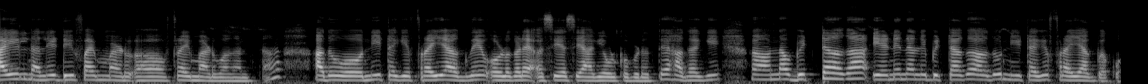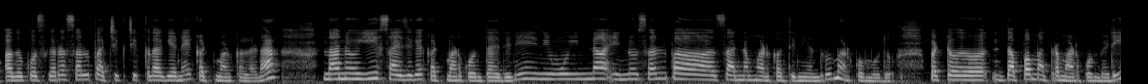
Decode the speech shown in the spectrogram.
ಆಯಿಲ್ನಲ್ಲಿ ಡೀಪ್ ಫ್ರೈ ಮಾಡು ಫ್ರೈ ಮಾಡುವಾಗಂತ ಅದು ನೀಟಾಗಿ ಫ್ರೈ ಆಗದೆ ಒಳಗಡೆ ಹಸಿ ಹಸಿ ಆಗಿ ಉಳ್ಕೊಬಿಡುತ್ತೆ. ಹಾಗಾಗಿ ನಾವು ಬಿಟ್ಟಾಗ ಎಣ್ಣೆಯಲ್ಲಿ ಬಿಟ್ಟಾಗ ಅದು ನೀಟಾಗಿ ಫ್ರೈ ಆಗಬೇಕು. ಅದಕ್ಕೋಸ್ಕರ ಸ್ವಲ್ಪ ಚಿಕ್ಕ ಚಿಕ್ಕದಾಗೇ ಕಟ್ ಮಾಡ್ಕೊಳ್ಳೋಣ. ನಾನು ಈ ಸೈಜಿಗೆ ಕಟ್ ಮಾಡ್ಕೊತಾ ಇದ್ದೀನಿ. ನೀವು ಇನ್ನು ಇನ್ನೂ ಸ್ವಲ್ಪ ಸಣ್ಣ ಮಾಡ್ಕೊತೀನಿ ಅಂದರೂ ಮಾಡ್ಕೊಬೋದು. ಬಟ್ ದಪ್ಪ ಮಾತ್ರ ಮಾಡ್ಕೊಬೇಡಿ.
